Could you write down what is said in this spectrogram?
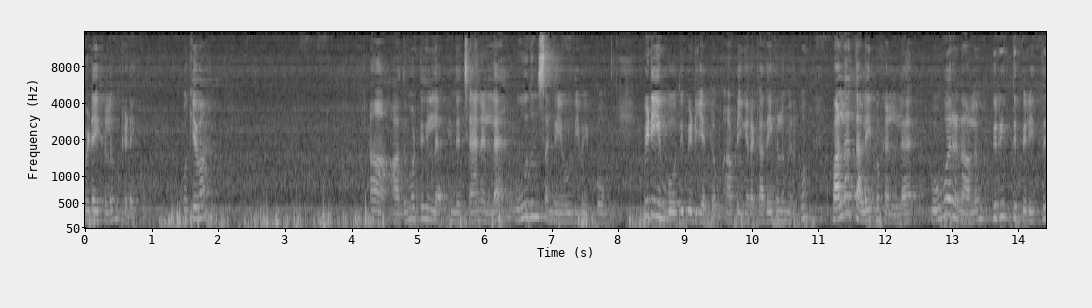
விடைகளும் கிடைக்கும். ஓகேவா ஆ அது மட்டும் இல்லை இந்த சேனலில் ஊதும் சங்கை ஊதி வைப்போம். விடியும் போது விடியட்டும் அப்படிங்கிற கதைகளும் இருக்கும். பல தலைப்புகளில் ஒவ்வொரு நாளும் பிரித்து பிரித்து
